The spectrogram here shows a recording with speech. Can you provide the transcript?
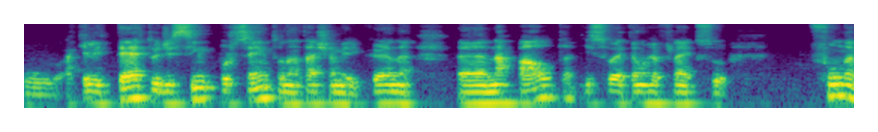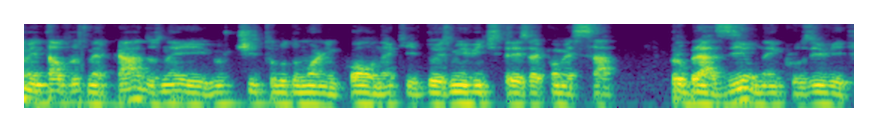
o aquele teto de 5% na taxa americana uh, na pauta, isso vai ter um reflexo fundamental para os mercados, né, e o título do Morning Call, né, que 2023 vai começar para o Brasil, né, inclusive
